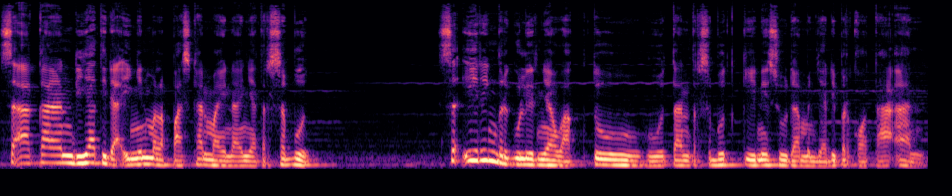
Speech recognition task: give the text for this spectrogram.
Seakan dia tidak ingin melepaskan mainannya tersebut. Seiring bergulirnya waktu, hutan tersebut kini sudah menjadi perkotaan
